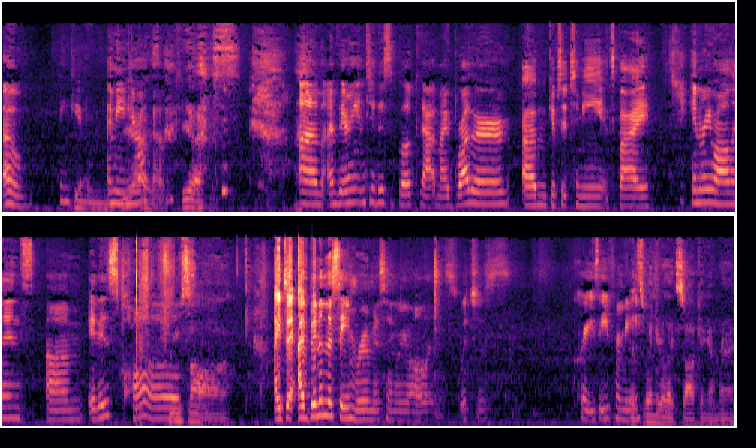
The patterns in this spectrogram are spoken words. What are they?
oh, thank you. Mm, I mean, you're welcome. Yes. Um, I'm very into this book that my brother um, gifted to me. It's by Henry Rollins. Um, it is Who you called. saw? I did, I've been in the same room as Henry Rollins, which is crazy for me. It's when you're like stalking him, right?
